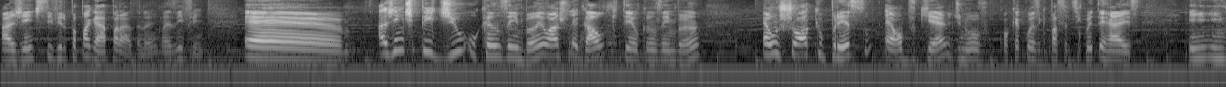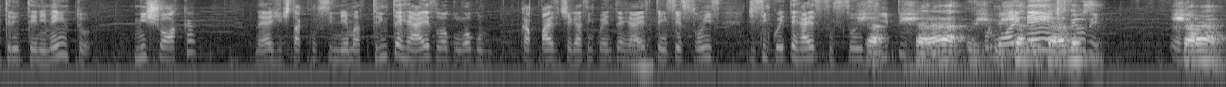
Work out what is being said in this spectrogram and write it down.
A gente se vira pra pagar a parada, né? Mas enfim. É... A gente pediu o Kanzenban, eu acho legal que tenha o Kanzenban. É um choque o preço, é óbvio que é, de novo, qualquer coisa que passa de 50 reais em entretenimento me choca. Né? A gente tá com cinema a 30 reais, logo logo capaz de chegar a 50 reais. Tem sessões de 50 reais, sessões Xa- VIP. Xará, Por uma hora e meia de filme. Xará,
